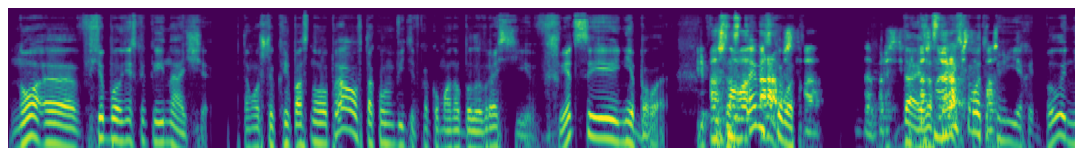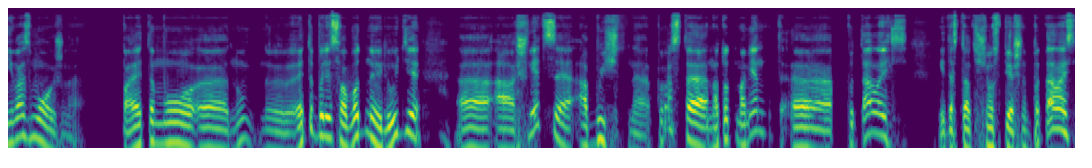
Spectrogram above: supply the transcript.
Но э, все было несколько иначе потому что крепостного права в таком виде, в каком оно было в России, в Швеции не было. Крепостного рабства. Да, простите, да, и заставить кого-то переехать было невозможно. Поэтому э, ну, э, это были свободные люди, э, а Швеция обычно просто на тот момент пыталась и достаточно успешно пыталась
